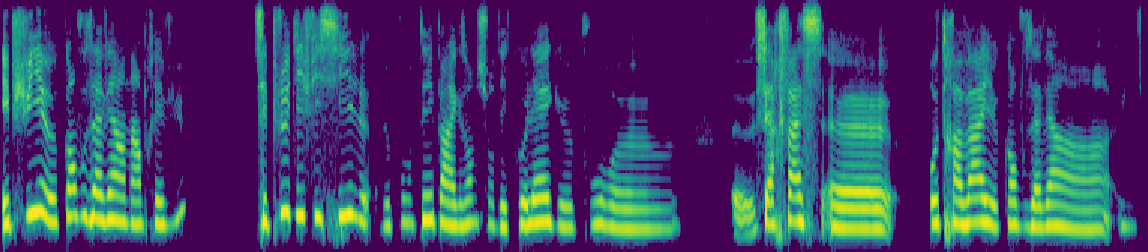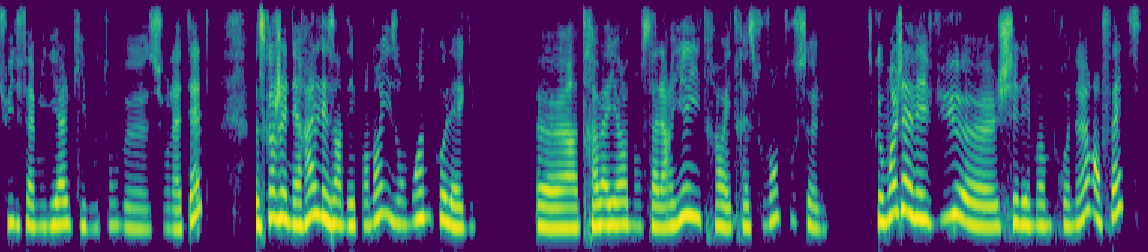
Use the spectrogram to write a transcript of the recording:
Et puis, quand vous avez un imprévu, c'est plus difficile de compter, par exemple, sur des collègues pour faire face au travail quand vous avez une tuile familiale qui vous tombe sur la tête. Parce qu'en général, les indépendants, ils ont moins de collègues. un travailleur non salarié, il travaille très souvent tout seul. Ce que moi, j'avais vu chez les mompreneurs, en fait,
